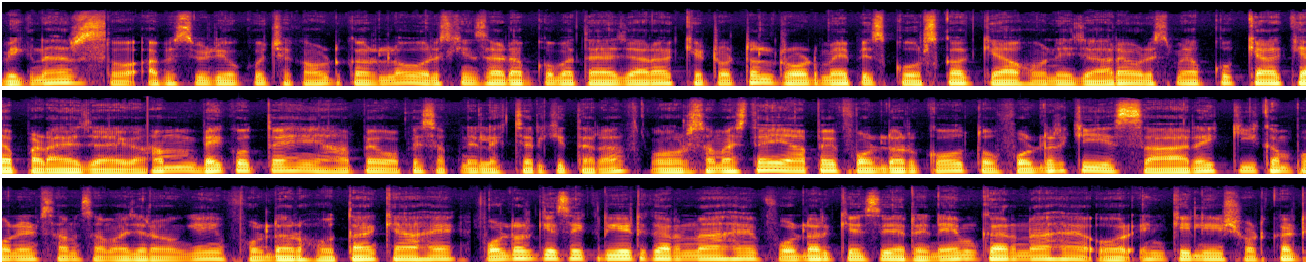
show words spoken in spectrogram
बिगनर्स तो आप इस वीडियो को चेकआउट कर लो और इसके साइड आपको बताया जा रहा है कि टोटल रोड मैप इस कोर्स का क्या होने जा रहा है और इसमें आपको क्या क्या पढ़ाया जाएगा। हम बैक होते हैं यहाँ पे वापस अपने लेक्चर की तरफ़ और समझते हैं यहाँ पे फोल्डर को तो फोल्डर के ये सारे की कंपोनेंट्स हम समझ रहे होंगे। फोल्डर होता क्या है फोल्डर कैसे क्रिएट करना है फोल्डर कैसे रिनेम करना है और इनके लिए शॉर्टकट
